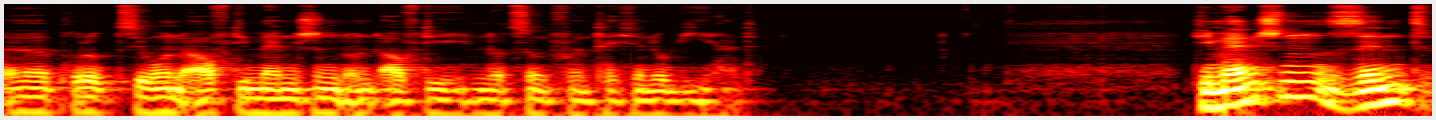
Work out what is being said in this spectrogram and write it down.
äh, Produktion, auf die Menschen und auf die Nutzung von Technologie hat. Die Menschen sind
